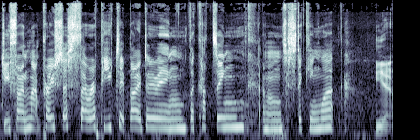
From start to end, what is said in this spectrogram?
Do you find that process therapeutic by doing the cutting and sticking work? Yeah,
